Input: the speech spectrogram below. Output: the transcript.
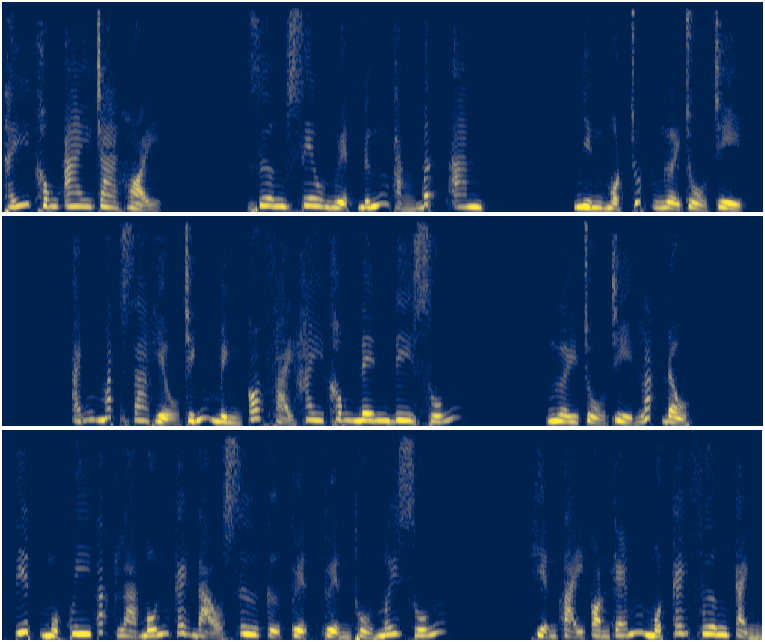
Thấy không ai tra hỏi. Dương Siêu Nguyệt đứng thẳng bất an. Nhìn một chút người chủ trì. Ánh mắt ra hiểu chính mình có phải hay không nên đi xuống. Người chủ trì lắc đầu. Tiết mục quy tắc là bốn cái đạo sư cử tuyệt tuyển thủ mới xuống. Hiện tại còn kém một cái phương cảnh.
